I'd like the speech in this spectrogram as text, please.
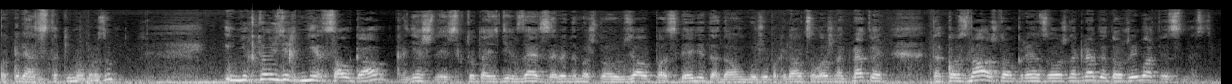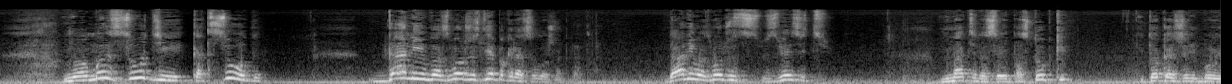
поклясться таким образом. И никто из них не солгал. Конечно, если кто-то из них знает заведомо, что он взял последний, тогда он уже поклялся ложной клятвой. Так он знал, что он клянется ложной клятвой, это уже его ответственность. Но мы, судьи, как суд, дали им возможность не поклясться ложной клятвой. Дали им возможность взвесить внимательно свои поступки, и только если они будут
